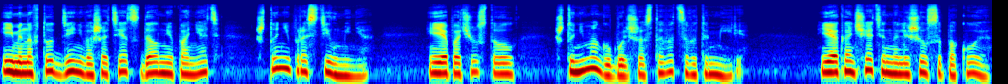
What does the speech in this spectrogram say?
И именно в тот день ваш отец дал мне понять, что не простил меня, и я почувствовал, что не могу больше оставаться в этом мире. Я окончательно лишился покоя,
